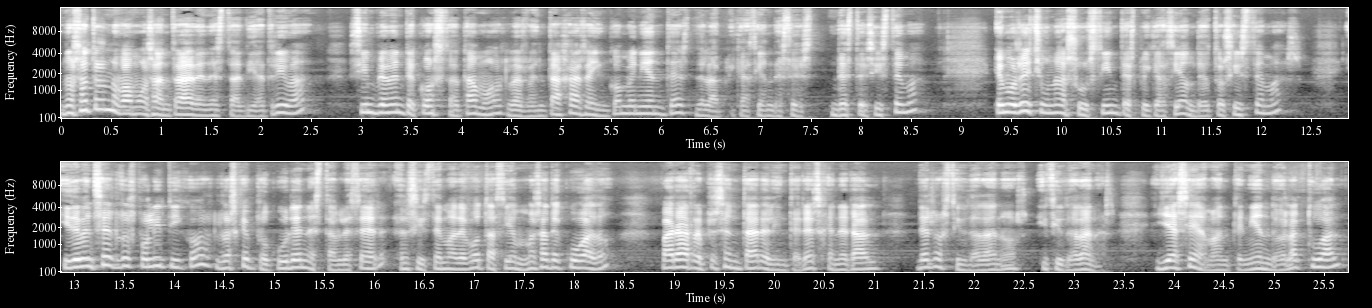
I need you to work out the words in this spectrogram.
Nosotros no vamos a entrar en esta diatriba, simplemente constatamos las ventajas e inconvenientes de la aplicación de este, de este sistema. Hemos hecho una sucinta explicación de otros sistemas y deben ser los políticos los que procuren establecer el sistema de votación más adecuado para representar el interés general de los ciudadanos y ciudadanas, ya sea manteniendo el actual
